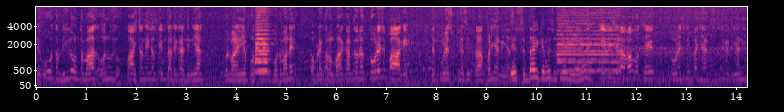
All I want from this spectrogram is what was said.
ਤੇ ਉਹ ਤਬਦੀਲ ਹੋਣ ਤੋਂ ਬਾਅਦ ਉਹਨੂੰ ਪਾਸਟਰ ਨੇ ਗੱਲ ਕਹੀ ਵੀ ਤੁਹਾਡੇ ਘਰ ਜਿੰਨੀਆਂ ਗੁਰਬਾਣੀ ਦੀਆਂ ਪੋਥੀਆਂ ਤੇ ਫੋਟੋਆਂ ਨੇ, ਉਹ ਆਪਣੇ ਘਰੋਂ ਬਾਹਰ ਕੱਢ ਦਿਓ ਉਹਨੇ ਤੋੜੇ 'ਚ ਪਾ ਕੇ ਤੇ ਕੂੜੇ ਸੁੱਟੀਆਂ ਸੀ ਫਰਾਂ ਫੜੀਆਂ ਗਈਆਂ ਸੀ। ਇਹ ਸਿੱਧਾ ਹੀ ਕਹਿੰਦੇ ਸੁੱਟੀਆਂ ਗਈਆਂ ਨਾ। ਇਹ ਵੀ ਜਿਹੜਾ ਵਾ ਉੱਥੇ ਤੋੜੇ 'ਚ ਨਹੀਂ ਪਾਈਆਂ ਕਿਸੇ 'ਚ ਲਵੇਟੀਆਂ ਨਹੀਂ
